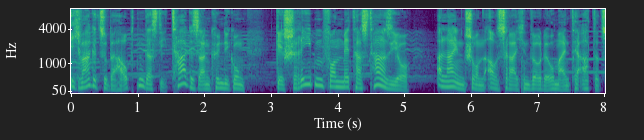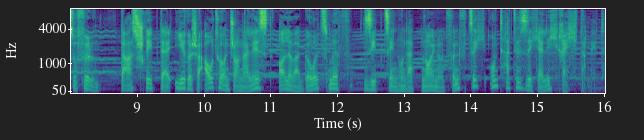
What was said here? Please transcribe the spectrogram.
Ich wage zu behaupten, dass die Tagesankündigung, geschrieben von Metastasio, allein schon ausreichen würde, um ein Theater zu füllen. Das schrieb der irische Autor und Journalist Oliver Goldsmith 1759 und hatte sicherlich recht damit.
